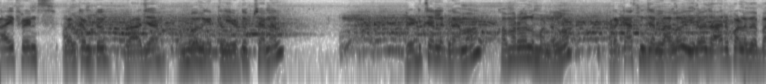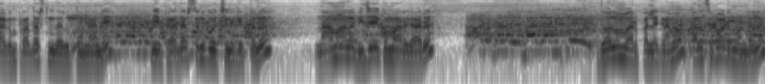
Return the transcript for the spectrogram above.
Hi friends welcome to Raja Ongole గిత్తలు యూట్యూబ్ ఛానల్ రెడ్డిచర్ల గ్రామం కొమరోలు మండలం ప్రకాశం జిల్లాలో ఈరోజు ఆరుపళ్ళ విభాగం ప్రదర్శన జరుగుతుందండి. ఈ ప్రదర్శనకు వచ్చిన గిత్తలు నామాల విజయ్ కుమార్ గారు దూలంవారిపల్లె గ్రామం కలసపాడు మండలం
